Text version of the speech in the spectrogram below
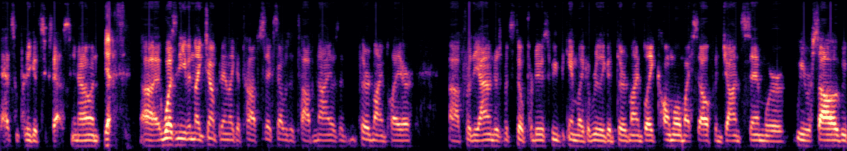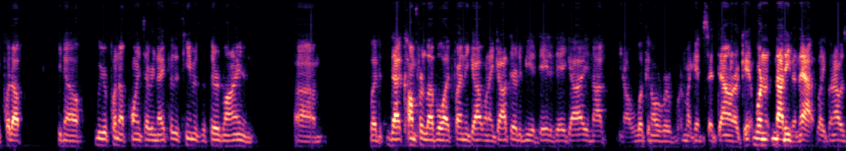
had some pretty good success. You know, and Yes. uh, it wasn't even like jumping in like a top six. I was a top nine. I was a third line player uh, for the Islanders, but still produced. We became like a really good third line. Blake Comeau, myself, and Jon Sim were we were solid. We put up, you know, we were putting up points every night for the team as the third line. And um, but that comfort level I finally got when I got there to be a day to day guy and not you know looking over when am I getting sent down or get when not even that. Like when I was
